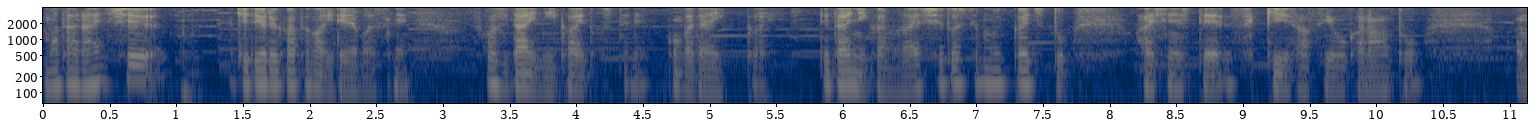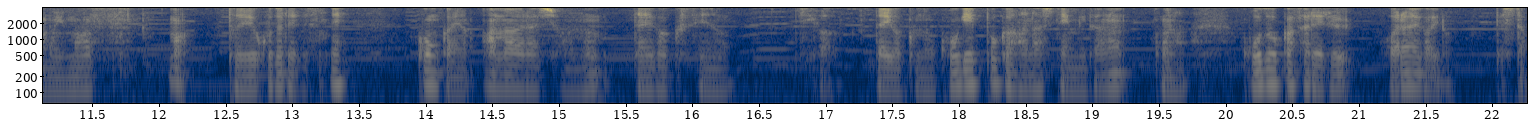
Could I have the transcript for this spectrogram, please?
また来週、聞いてくれる方がいれればですね、少し第2回としてね、今回第1回、で、第2回も来週としてもう1回ちょっと配信してスッキリさせようかなと思います。まあ、ということでですね、今回のアマーラジオの大学生の違う、大学の工芸っぽく話してみたのコーナー、構造化される笑いが色でした。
